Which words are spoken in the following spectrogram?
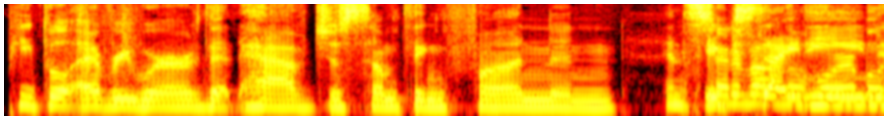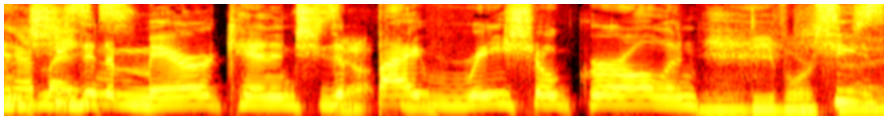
people everywhere that have just something fun and Instead of all the exciting. horrible and she's an. American and she's a biracial girl and Divorcee. she's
